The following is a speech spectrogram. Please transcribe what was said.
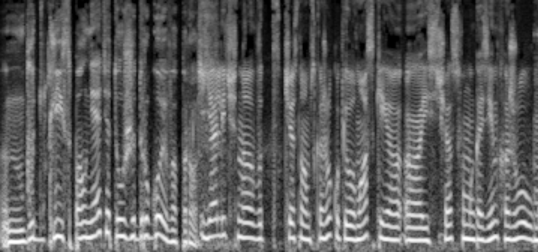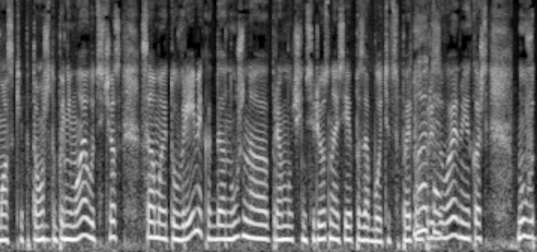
Будут ли исполнять, это уже другой вопрос. Я лично, вот честно вам скажу, купила маски, а, и сейчас в магазин хожу в маске, потому что понимаю, вот сейчас самое то время, когда нужно прям очень серьезно о себе позаботиться. Поэтому ну, призываю, это... мне кажется, ну вот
